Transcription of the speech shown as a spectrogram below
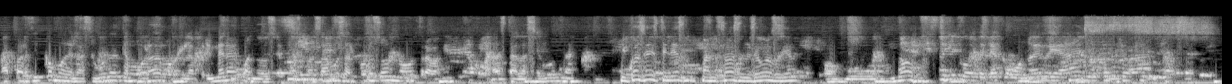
A partir como de la segunda temporada, porque la primera cuando pasamos al Foro Sol no trabajé hasta la segunda. ¿Y cuántos años tenías cuando estabas en el Seguro Social? Como, no, cinco, tenía como nueve años, ocho años.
